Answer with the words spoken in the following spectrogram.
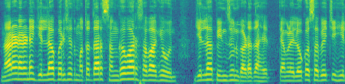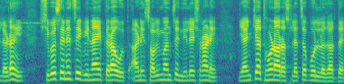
नारायण राणे जिल्हा परिषद मतदार संघवार सभा घेऊन जिल्हा पिंजून काढत आहेत. त्यामुळे लोकसभेची ही लढाई शिवसेनेचे विनायक राऊत आणि स्वाभिमानचे निलेश राणे यांच्यात होणार असल्याचं बोललं जात आहे.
